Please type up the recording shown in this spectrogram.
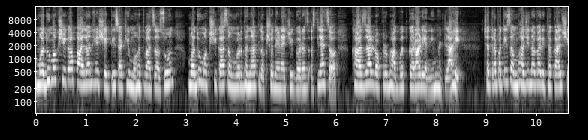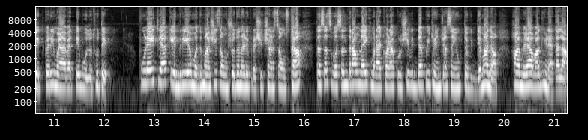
मधुमक्षिका पालन हे शेतीसाठी महत्वाचं असून मधुमक्षिका संवर्धनात लक्ष देण्याची गरज असल्याचं खासदार डॉक्टर भागवत कराड यांनी म्हटलं आहे. छत्रपती संभाजीनगर इथं काल शेतकरी मेळाव्यात ते बोलत होते. पुणे इथल्या केंद्रीय मधमाशी संशोधन आणि प्रशिक्षण संस्था तसंच वसंतराव नाईक मराठवाडा कृषी विद्यापीठ यांच्या संयुक्त विद्यमानं हा मेळावा घेण्यात आला.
